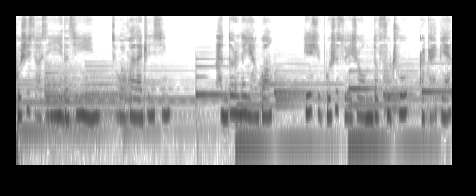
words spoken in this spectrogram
不是小心翼翼的经营就会换来真心。很多人的眼光，也许不是随着我们的付出而改变。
